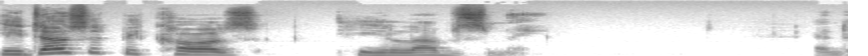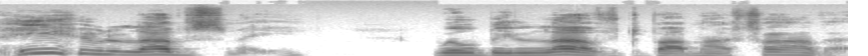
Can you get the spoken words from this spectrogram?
he does it because he loves me. And he who loves me will be loved by my Father,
